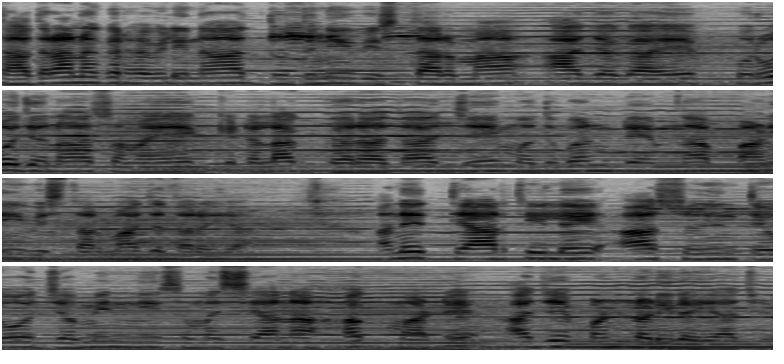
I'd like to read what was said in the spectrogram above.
દાદરા નગર હવેલીના દૂધની વિસ્તારમાં આ જગાએ પૂર્વજોના સમયે કેટલાક ઘર હતા જે મધુબન ડેમના પાણી વિસ્તારમાં જતા રહ્યા અને ત્યારથી લઈ આ સુધી તેઓ જમીનની સમસ્યાના હક માટે આજે પણ લડી રહ્યા છે.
